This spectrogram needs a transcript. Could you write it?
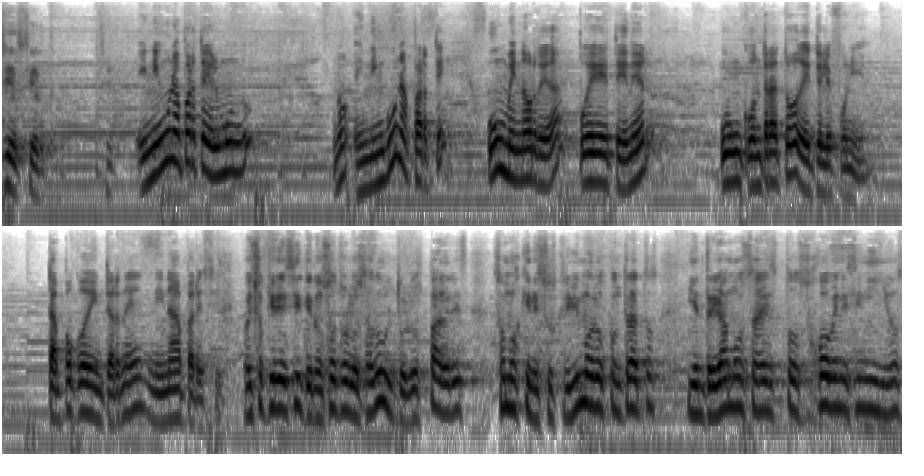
Sí, es cierto. sí. En ninguna parte del mundo, ¿no? En ninguna parte, un menor de edad puede tener un contrato de telefonía. Tampoco de internet ni nada parecido. Eso quiere decir que nosotros los adultos, los padres, somos quienes suscribimos los contratos y entregamos a estos jóvenes y niños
